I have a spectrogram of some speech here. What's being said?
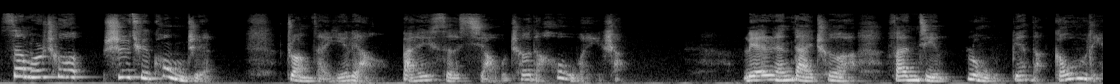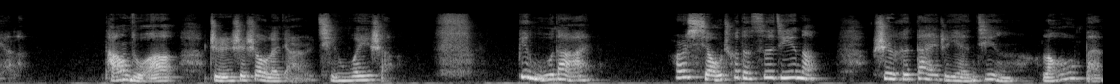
三轮车失去控制，撞在一辆白色小车的后尾上，连人带车翻进路边的沟里了。唐佐只是受了点轻微伤，并无大碍，而小车的司机呢，是个戴着眼镜、老板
